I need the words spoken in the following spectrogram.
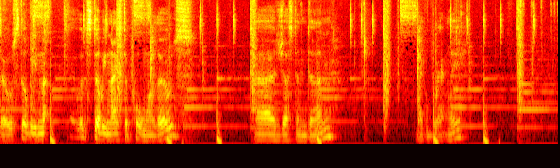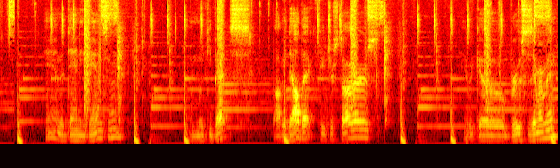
So it would still be it would still be nice to pull one of those. Uh, Justin Dunn, Michael Brantley, and a Danny Jansen, Mookie Betts, Bobby Dalbec, Future Stars. Here we go, Bruce Zimmermann,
